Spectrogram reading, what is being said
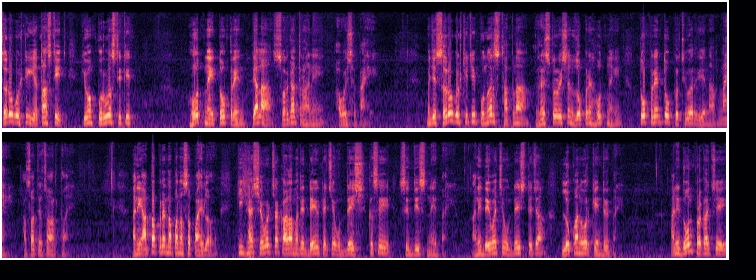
सर्व गोष्टी यथास्थित किंवा पूर्वस्थितीत होत नाही तोपर्यंत त्याला स्वर्गात राहणे आवश्यक आहे. म्हणजे सर्व गोष्टीची पुनर्स्थापना रेस्टोरेशन जोपर्यंत होत नाही तोपर्यंत तो पृथ्वीवर येणार नाही असा त्याचा अर्थ आहे. आणि आतापर्यंत आपण असं पाहिलं की ह्या शेवटच्या काळामध्ये देव त्याचे उद्देश कसे सिद्धीस नेत आहे आणि देवाचे उद्देश त्याच्या लोकांवर केंद्रित आहे. आणि दोन प्रकारचे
